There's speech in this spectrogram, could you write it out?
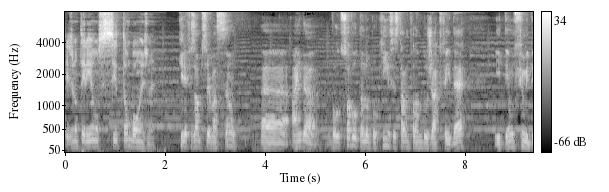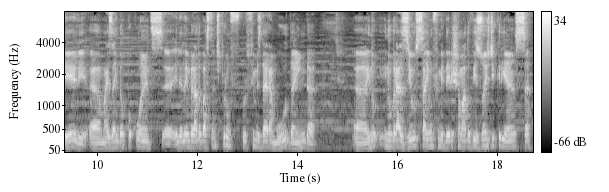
eles não teriam sido tão bons, né? Queria fazer uma observação, uh, ainda só voltando um pouquinho, vocês estavam falando do Jacques Feydet, e tem um filme dele, uh, mas ainda um pouco antes. Uh, ele é lembrado bastante por, um, por filmes da Era Muda ainda. Uh, e, no, e, no, Brasil saiu um filme dele chamado Visões de Criança,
